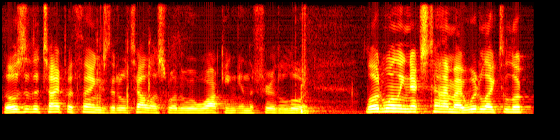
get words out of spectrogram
Those are the type of things that will tell us whether we're walking in the fear of the Lord. Lord willing, next time I would like to look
